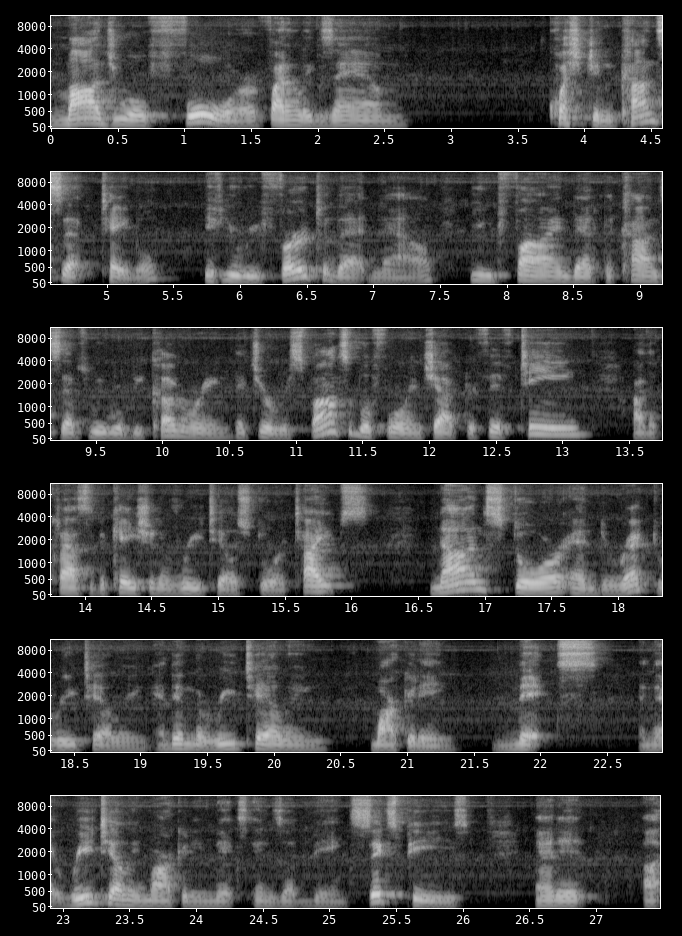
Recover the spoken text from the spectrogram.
module four final exam question concept table, if you refer to that now, you'd find that the concepts we will be covering that you're responsible for in chapter 15 are the classification of retail store types, non store and direct retailing, and then the retailing marketing mix. And that retailing marketing mix ends up being six P's and it uh,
